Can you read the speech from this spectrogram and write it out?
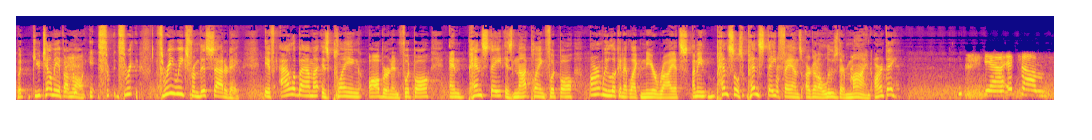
But you tell me if I'm wrong. Th- three three weeks from this Saturday, if Alabama is playing Auburn in football and Penn State is not playing football, aren't we looking at like near riots? I mean, Pencils, Penn State fans are going to lose their mind, aren't they? Yeah, it's um,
